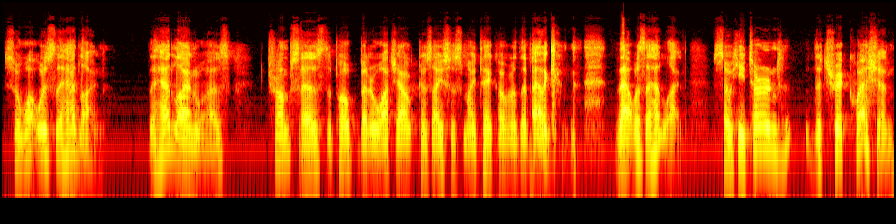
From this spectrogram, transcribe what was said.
So, what was the headline? The headline was Trump says the Pope better watch out because ISIS might take over the Vatican. that was the headline. So, he turned the trick question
